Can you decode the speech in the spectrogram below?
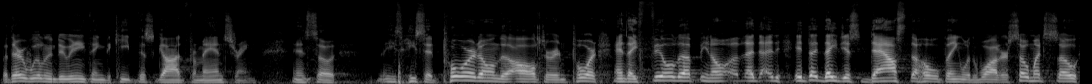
but they're willing to do anything to keep this God from answering. And so he, he said, pour it on the altar and pour it. And they filled up, you know, uh, uh, it, it, they just doused the whole thing with water, so much so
